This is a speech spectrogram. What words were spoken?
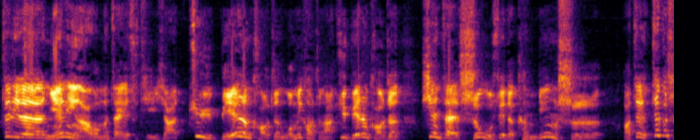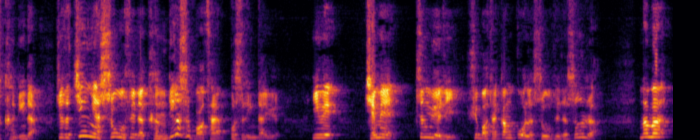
这里的年龄啊，我们再一次提一下。据别人考证，我没考证啊。据别人考证，现在十五岁的肯定是啊，这这个是肯定的，就是今年十五岁的肯定是宝钗，不是林黛玉，因为前面正月里薛宝钗刚过了十五岁的生日，那么。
